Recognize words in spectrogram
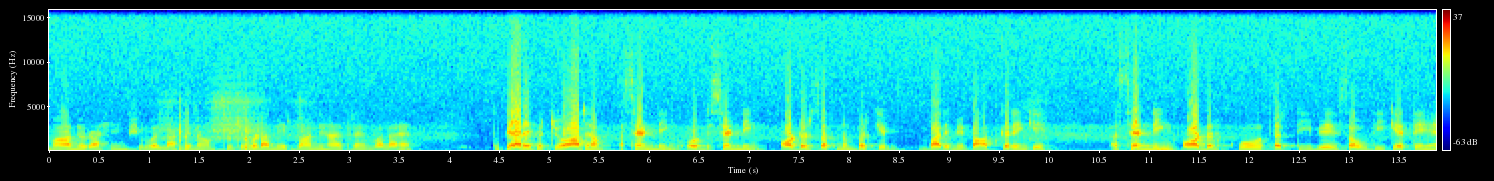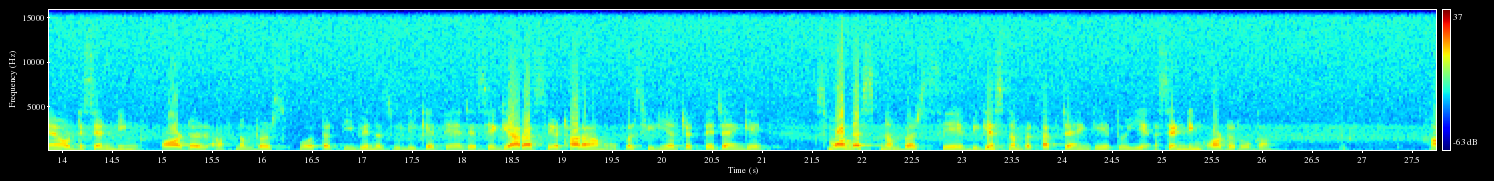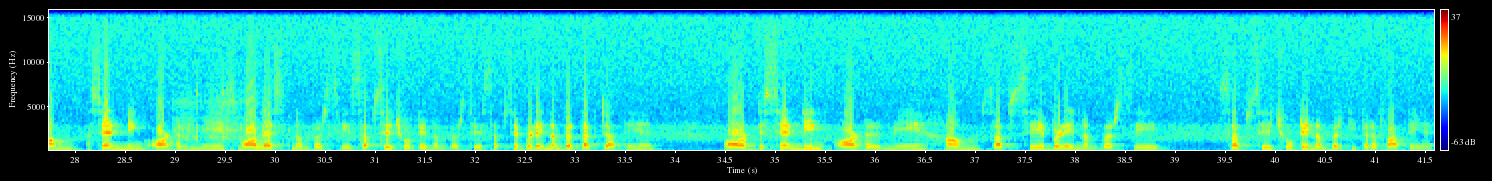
रहीम शुरू अल्लाह के नाम से, जो बड़ा मेहरबान, नहायत रहम वाला है। तो प्यारे बच्चों, आज हम असेंडिंग और डिसेंडिंग ऑर्डर्स ऑफ़ नंबर के बारे में बात करेंगे। असेंडिंग ऑर्डर को तरतीब सऊदी कहते हैं और डिसेंडिंग ऑर्डर ऑफ़ नंबर्स को तरतीब नजूली कहते हैं। जैसे 11 से 18 हम ऊपर सीढ़ियाँ चढ़ते जाएँगे स्मॉलेस्ट नंबर से बिगेस्ट नंबर तक जाएँगे तो ये असेंडिंग ऑर्डर होगा। हम असेंडिंग ऑर्डर में स्मॉलेस्ट नंबर से सबसे छोटे नंबर से सबसे बड़े नंबर तक जाते हैं और डिसेंडिंग ऑर्डर में हम सबसे बड़े नंबर से सबसे छोटे नंबर की तरफ़ आते हैं।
